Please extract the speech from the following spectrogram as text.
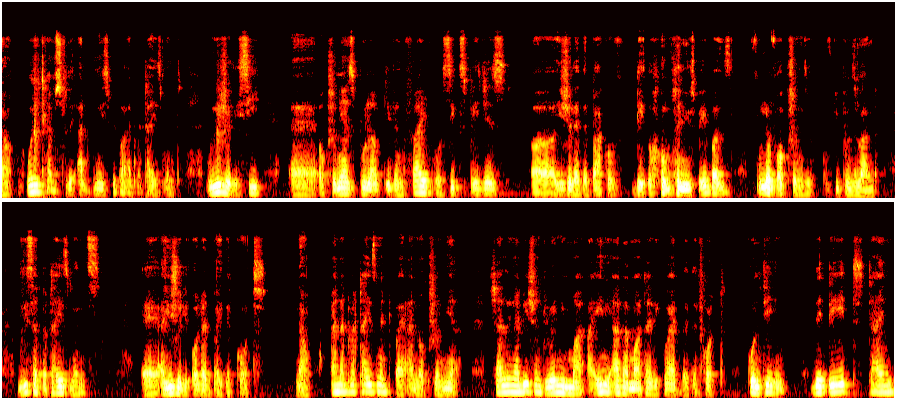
Now, when it comes to the ad- newspaper advertisement, we usually see uh, auctioneers pull out even five or six pages, uh, usually at the back of the, of the newspapers, full of auctions of people's land. These advertisements uh, are usually ordered by the court. Now, an advertisement by an auctioneer shall, in addition to any ma- any other matter required by the court, contain the date, time,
